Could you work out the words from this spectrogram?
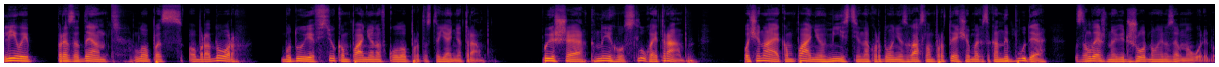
Лівий президент Лопес Обрадор будує всю кампанію навколо протистояння Трампу. Пише книгу Слухай Трамп. Починає кампанію в місті на кордоні з гаслом про те, що Мексика не буде залежною від жодного іноземного уряду.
